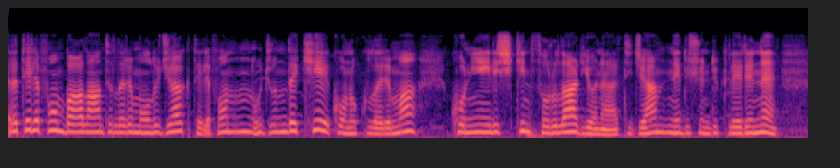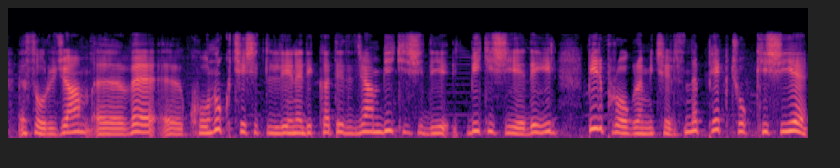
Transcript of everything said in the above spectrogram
E, telefon bağlantılarım olacak. Telefonun ucundaki konuklarıma konuya ilişkin sorular yönelteceğim. Ne düşündüklerini e, soracağım e, ve e, konuk çeşitliliğine dikkat edeceğim. Bir kişi diye, bir kişiye değil, bir program içerisinde pek çok kişiye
